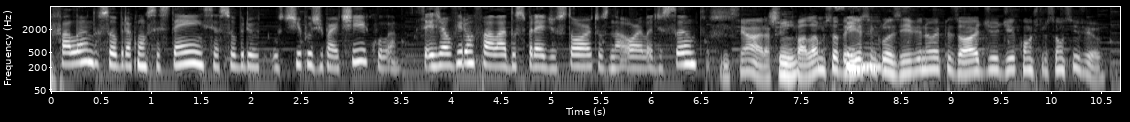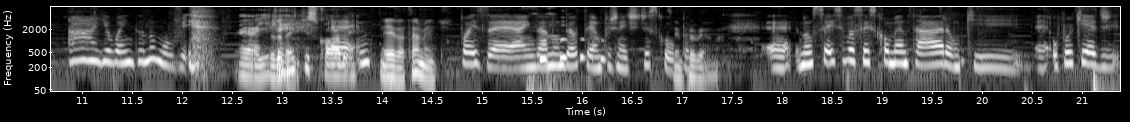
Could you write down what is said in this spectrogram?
Falando sobre a consistência, sobre o- os tipos de partícula, vocês já ouviram falar dos prédios tortos na Orla de Santos? Sim, senhora. Sim. Falamos sobre Sim. isso, inclusive, no episódio de construção civil. Ah, eu ainda não ouvi. É aí Tudo que a bem. gente descobre. É, Exatamente. pois é, ainda não deu tempo, gente, Sem desculpa. problema. É, não sei se vocês comentaram que é, o porquê de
